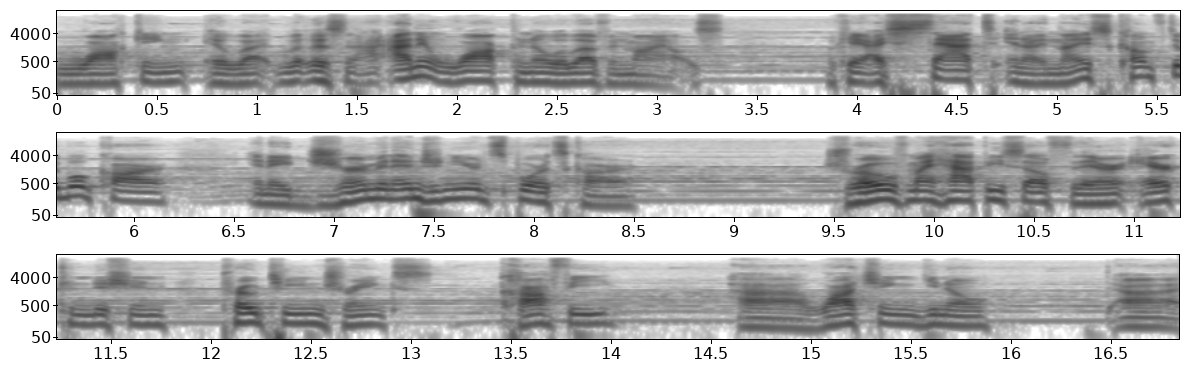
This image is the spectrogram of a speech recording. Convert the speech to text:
walking. Ele- listen, I, I didn't walk no 11 miles. Okay, I sat in a nice, comfortable car in a German engineered sports car, drove my happy self there, air conditioned, protein drinks, coffee, uh, watching, you know, uh,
